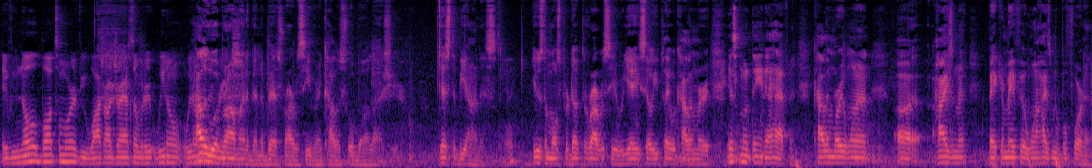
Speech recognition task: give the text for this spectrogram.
If you know Baltimore, if you watch our drafts over there, we don't. We don't. Hollywood really Brown might have been the best wide receiver in college football last year. Just to be honest, Yeah. he was the most productive wide receiver. Yeah, so he played with Kyler Murray. It's one thing that happened. Kyler Murray won uh, Heisman. Baker Mayfield won Heisman before them.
